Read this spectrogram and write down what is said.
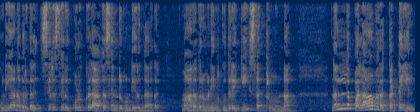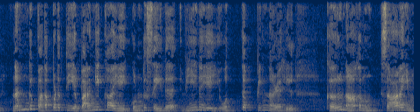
குடியானவர்கள் சிறு சிறு குழுக்களாக சென்று கொண்டிருந்தார்கள். மாரவர்மனின் குதிரைக்கு சற்று முன்னால். நல்ல பலாமர கட்டையில் நன்கு பதப்படுத்திய பரங்கிக்காயை கொண்டு செய்த வீணையை ஒத்த பின் அழகில் கருநாகமும் சாரையும்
